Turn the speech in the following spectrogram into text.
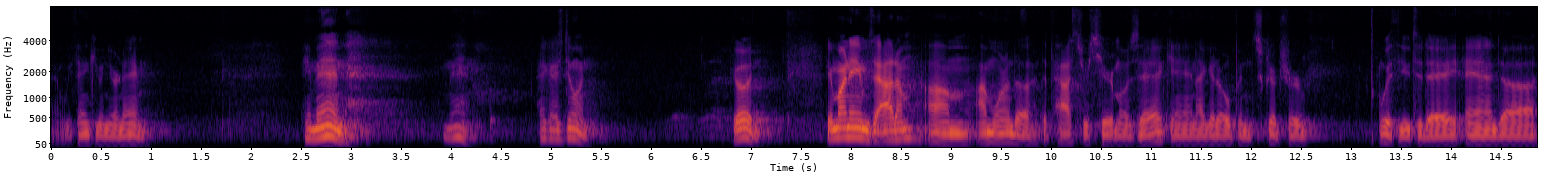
and we thank you in your name. Amen. Amen. How you guys doing? Good. Hey, my name's Adam. Um, I'm one of the, the pastors here at Mosaic, and I get to open scripture with you today. And uh,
